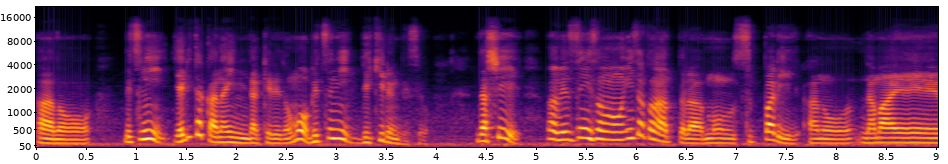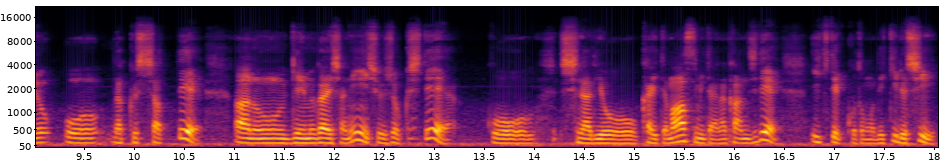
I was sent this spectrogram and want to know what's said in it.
あの別にやりたくはないんだけれども別にできるんですよ。だし、まあ、別にそのいざとなったらもうすっぱりあの名前をなくしちゃってあのゲーム会社に就職してこうシナリオを書いてますみたいな感じで生きていくこともできるし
